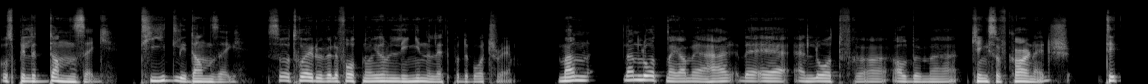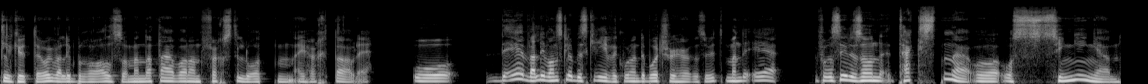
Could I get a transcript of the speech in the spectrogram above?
å spille Danzig, tidlig Danzig, så tror jeg du ville fått noe som ligner litt på Debauchery. Men den låten jeg har med her, det er en låt fra albumet Kings of Carnage, Tittelkuttet er òg veldig bra, altså, men dette var den første låten jeg hørte av det. Og det er veldig vanskelig å beskrive hvordan Debauchery høres ut, men det er, for å si det sånn, tekstene og, og syngingen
